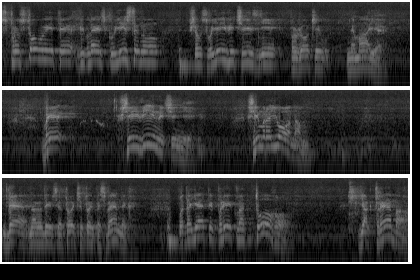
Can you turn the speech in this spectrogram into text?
спростовуєте біблейську істину, що в своїй вітчизні пророків немає. Ви всій Вінниччині, всім районам, де народився той чи той письменник, подаєте приклад того, як треба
